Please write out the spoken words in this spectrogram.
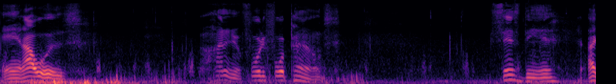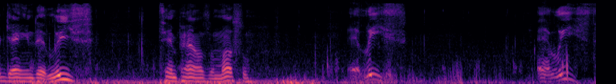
and I was 144 pounds. Since then, I gained at least 10 pounds of muscle. At least. At least.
